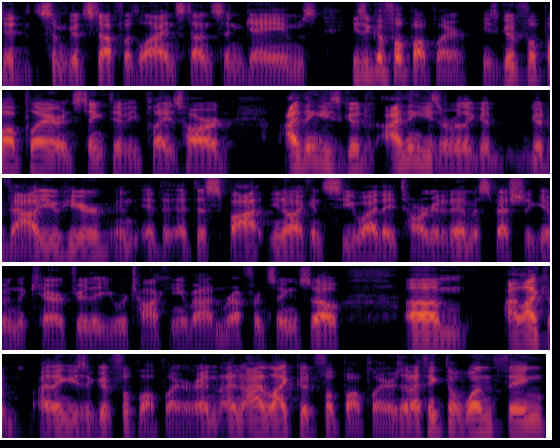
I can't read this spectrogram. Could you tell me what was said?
did some good stuff with line stunts in games. He's a good football player. He's a good football player, instinctive. He plays hard. I think he's good. I think he's a really good good value here in, at, at, this spot. You know, I can see why they targeted him, especially given the character that you were talking about and referencing. So, um, I like him. I think he's a good football player, and and I like good football players. And I think the one thing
